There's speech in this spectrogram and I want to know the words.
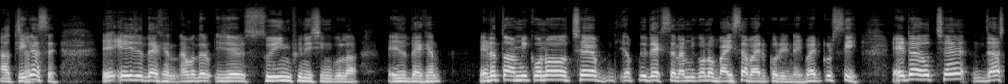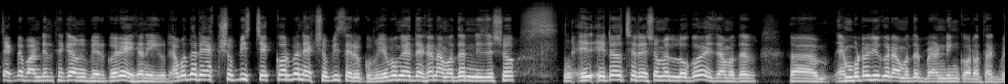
আচ্ছা। ঠিক আছে? এই যে দেখেন আমাদের এই যে সুইং ফিনিশিংগুলা এই যে দেখেন এটা তো আমি কোনো হচ্ছে আপনি দেখছেন আমি কোনো বাইসা বাইর করি নাই। বাইর করছি? এটা হচ্ছে জাস্ট একটা বান্ডেল থেকে আমি বের করে এখানে আমাদের একশো পিস চেক করবেন একশো পিস এরকমই। এবং এই দেখেন আমাদের নিজস্ব এটা হচ্ছে রেশমের লোগো এই যে আমাদের এমব্রয়ডারি করে আমাদের ব্র্যান্ডিং করা থাকবে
